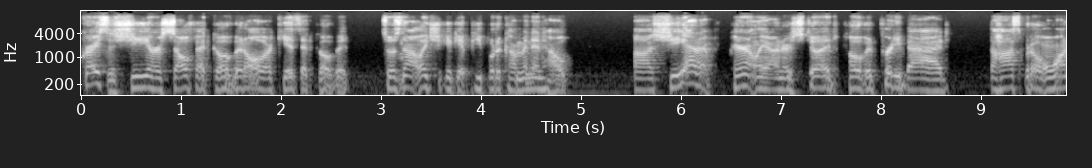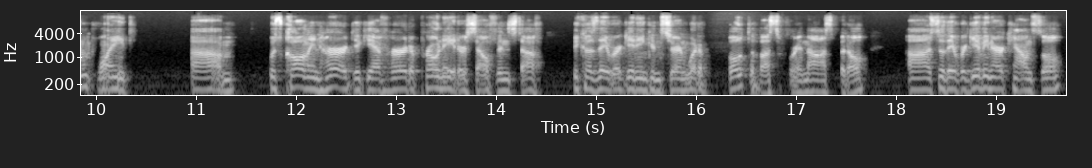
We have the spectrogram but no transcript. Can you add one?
crisis. She herself had COVID, all her kids had COVID. So it's not like she could get people to come in and help. Uh, she had apparently understood COVID pretty bad. The hospital at one point um, was calling her to give her to pronate herself and stuff because they were getting concerned what if both of us were in the hospital. Uh, so they were giving her counsel.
